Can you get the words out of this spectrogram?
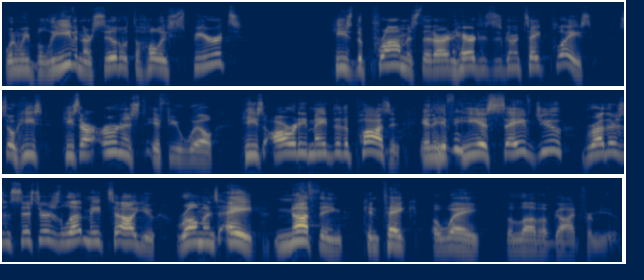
When we believe and are sealed with the Holy Spirit, He's the promise that our inheritance is going to take place. So he's, he's our earnest, if you will. He's already made the deposit. And if he has saved you, brothers and sisters, let me tell you Romans 8 nothing can take away the love of God from you.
